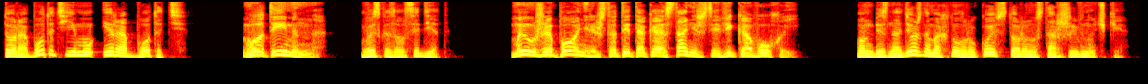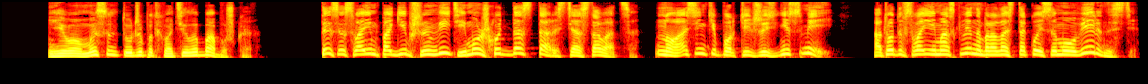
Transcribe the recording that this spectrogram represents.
то работать ему и работать. «Вот именно», — высказался дед. «Мы уже поняли, что ты так и останешься вековухой». Он безнадежно махнул рукой в сторону старшей внучки. Его мысль тут же подхватила бабушка. «Ты со своим погибшим Витей можешь хоть до старости оставаться, но Асеньке портить жизнь не смей. А то ты в своей Москве набралась такой самоуверенности,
